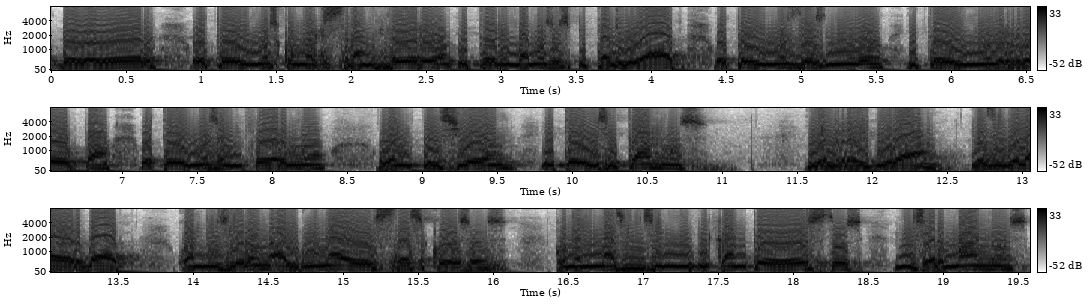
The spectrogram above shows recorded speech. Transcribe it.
de beber o te dimos como extranjero y te brindamos hospitalidad o te dimos desnudo y te dimos ropa o te dimos enfermo o en prisión y te visitamos? Y el rey dirá, les digo la verdad, cuando hicieron alguna de estas cosas con el más insignificante de estos, mis hermanos,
